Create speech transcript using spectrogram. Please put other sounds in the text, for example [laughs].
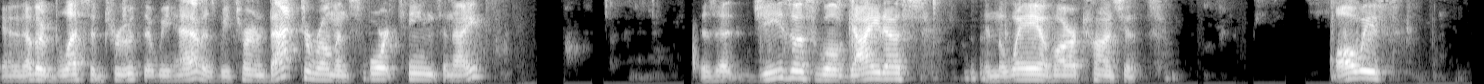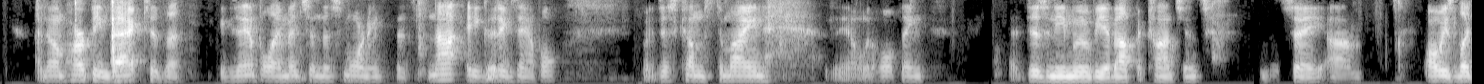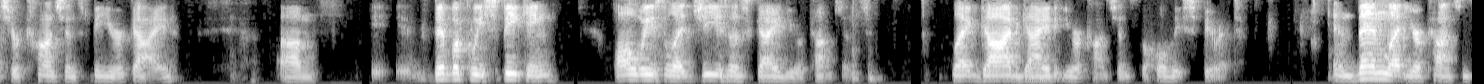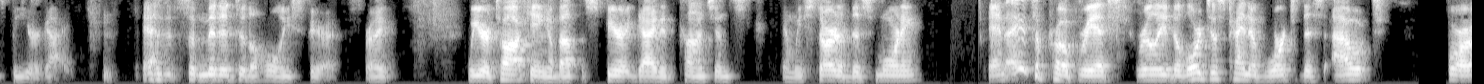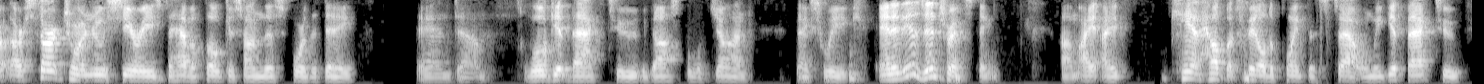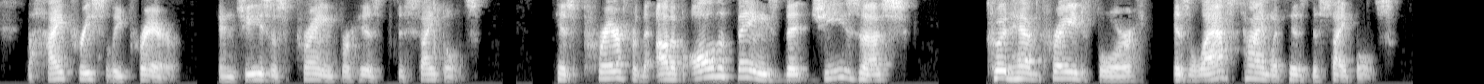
And another blessed truth that we have as we turn back to Romans 14 tonight is that Jesus will guide us in the way of our conscience. Always, I know I'm harping back to the example I mentioned this morning. That's not a good example, but it just comes to mind, you know, with the whole thing, Disney movie about the conscience. Say, um, always let your conscience be your guide. Um, biblically speaking, always let Jesus guide your conscience. Let God guide your conscience, the Holy Spirit. And then let your conscience be your guide [laughs] as it's submitted to the Holy Spirit, right? We are talking about the spirit guided conscience, and we started this morning. And it's appropriate, really. The Lord just kind of worked this out for our, start to our new series to have a focus on this for the day. And um, we'll get back to the Gospel of John next week. And it is interesting. Um, I, I can't help but fail to point this out. When we get back to the high priestly prayer and Jesus praying for his disciples, his prayer for the out of all the things that Jesus could have prayed for his last time with his disciples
